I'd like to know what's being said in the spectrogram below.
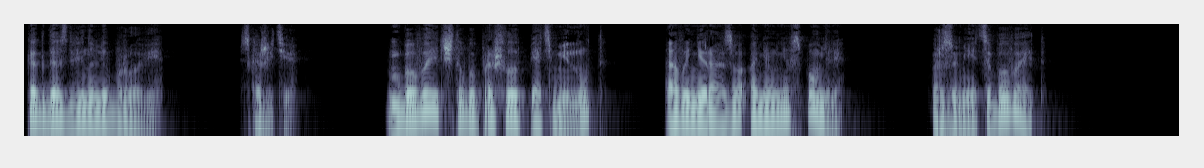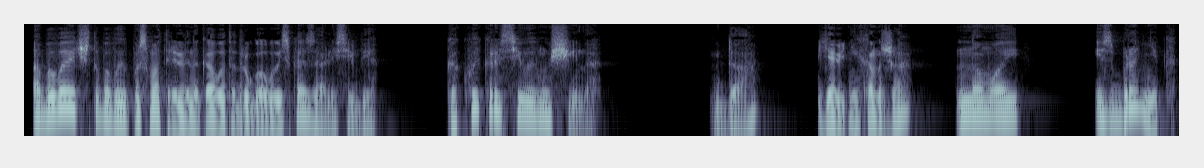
когда сдвинули брови. Скажите, бывает, чтобы прошло пять минут, а вы ни разу о нем не вспомнили? Разумеется, бывает. А бывает, чтобы вы посмотрели на кого-то другого и сказали себе, «Какой красивый мужчина!» «Да, я ведь не ханжа, но мой избранник...»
